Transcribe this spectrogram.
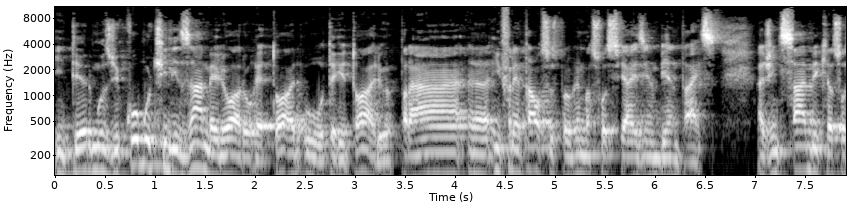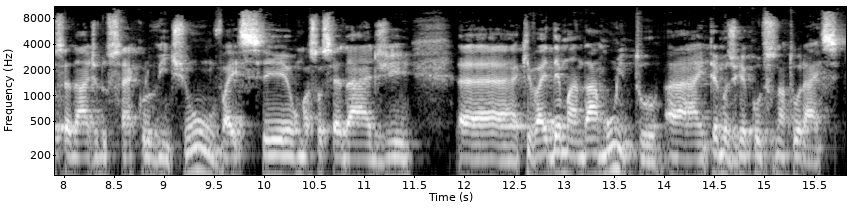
em termos de como utilizar melhor o, retório, o território para uh, enfrentar os seus problemas sociais e ambientais. A gente sabe que a sociedade do século XXI vai ser uma sociedade uh, que vai demandar muito uh, em termos de recursos naturais.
